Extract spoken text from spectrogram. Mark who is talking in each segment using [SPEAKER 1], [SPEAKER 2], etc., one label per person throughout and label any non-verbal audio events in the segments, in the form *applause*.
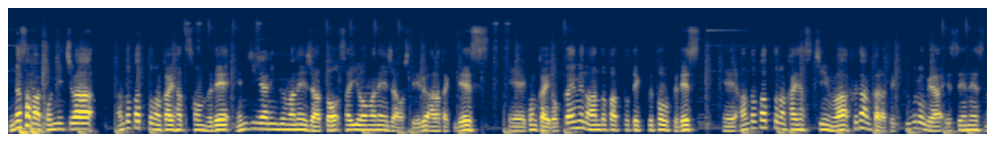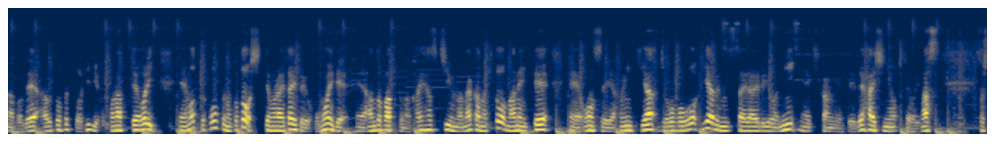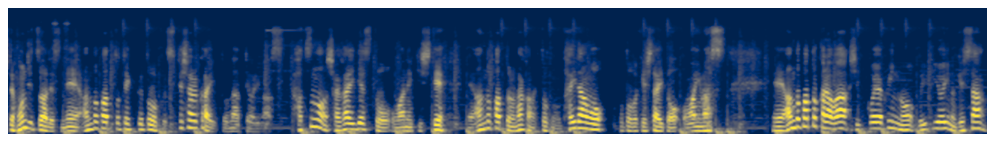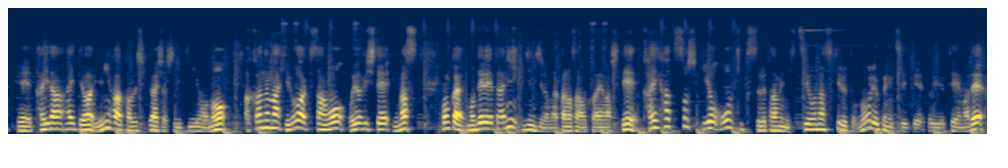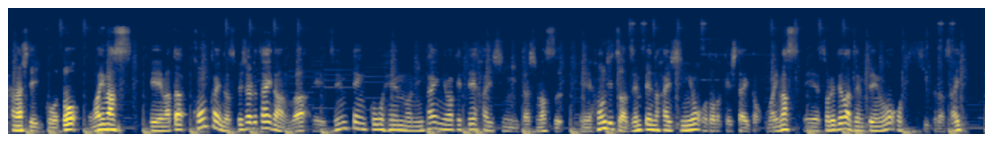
[SPEAKER 1] 皆様、こんにちは。アンドパッドの開発本部でエンジニアリングマネージャーと採用マネージャーをしている荒滝です。えー、今回6回目のアンドパッドテックトークです。えー、アンドパッドの開発チームは普段からテックブログや SNS などでアウトプットを日々行っており、えー、もっと多くのことを知ってもらいたいという思いで、えアンドパッドの開発チームの中の人を招いて、え音声や雰囲気や情報をリアルに伝えられるように、え期間限定で配信をしております。そして本日はですね、アンドパッドテックトークスペシャル回となっております。初の社外ゲストをお招きして、アンドパッドの中の人との対談をお届けしたいと思います。え、アンドパッドからは執行役員の VPOE の下司さん、えー、対談相手はユニファ株式会社 CTO の赤沼寛明さんをお呼びしています。今回、モデレーターに人事の中野さんを加えまして、開発組織を大きくするために必要なスキルと能力についてというテーマで話していこうと思います。えー、また、今回のスペシャル対談は、え前編後編の2回に分けて配信いたします。え本日は前編の配信をお届けしたいと思います。えそれでは前編をお聞きください。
